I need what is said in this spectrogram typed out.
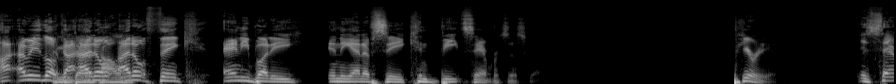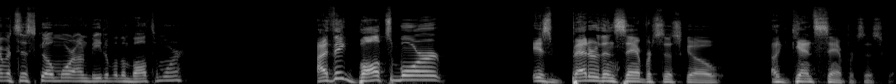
I, I mean, look, I, I don't, Holland. I don't think anybody in the NFC can beat San Francisco. Period. Is San Francisco more unbeatable than Baltimore? I think Baltimore is better than San Francisco against San Francisco.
